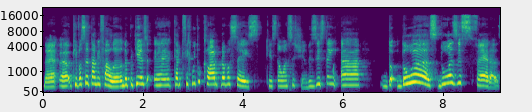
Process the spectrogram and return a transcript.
né? É, o que você está me falando é porque é, quero que fique muito claro para vocês que estão assistindo. Existem uh, duas, duas esferas,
